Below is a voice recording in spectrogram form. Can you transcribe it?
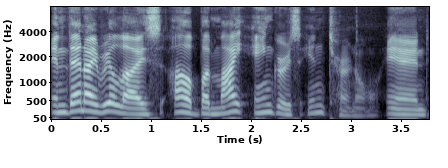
And then I realized, oh, but my anger is internal. And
